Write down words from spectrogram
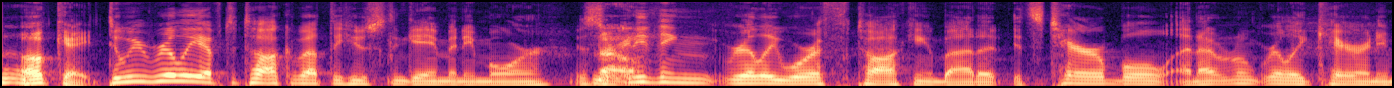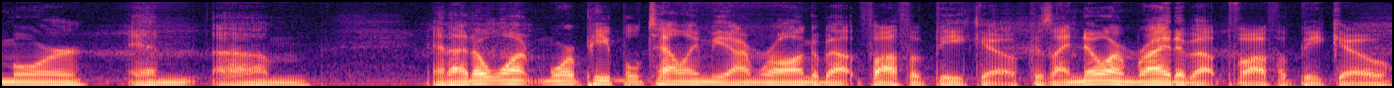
okay, do we really have to talk about the Houston game anymore? Is there anything really worth talking about it? It's terrible, and I don't really care anymore. And um, and I don't want more people telling me I'm wrong about Fafa Picault because I know I'm right about Fafa Picault.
